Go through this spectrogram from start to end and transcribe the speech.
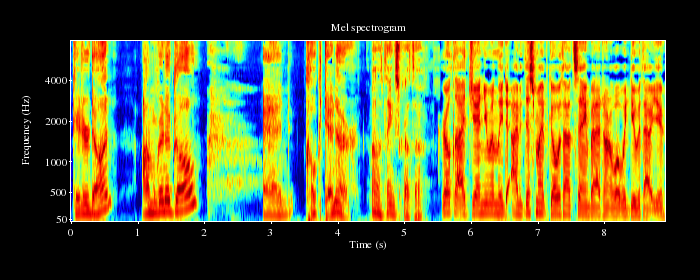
get her done. I'm going to go and cook dinner. Oh, thanks, Greta. Grilta, I genuinely, I mean, this might go without saying, but I don't know what we'd do without you.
